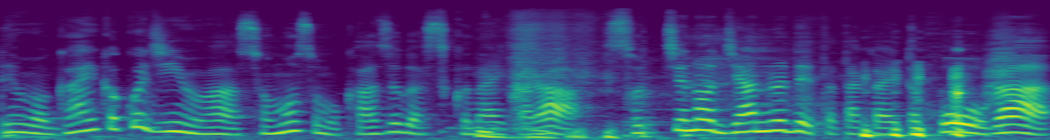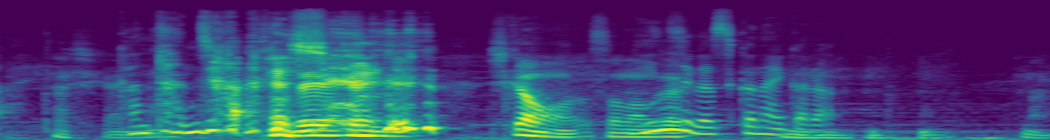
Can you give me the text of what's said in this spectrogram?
でも外国人はそもそも数が少ないから そっちのジャンルで戦えた方が 確か簡に単じゃん。でしかもその人数が少ないから、うんうんうん。なる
